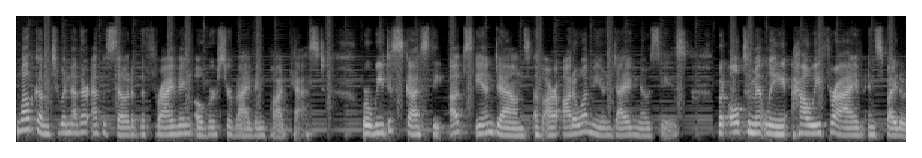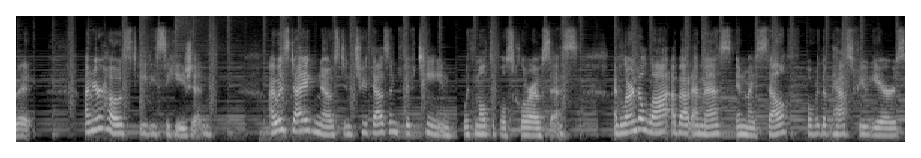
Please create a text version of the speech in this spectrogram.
Welcome to another episode of the Thriving Over Surviving podcast, where we discuss the ups and downs of our autoimmune diagnoses, but ultimately how we thrive in spite of it. I'm your host, Edie Sahijian. I was diagnosed in 2015 with multiple sclerosis. I've learned a lot about MS in myself over the past few years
